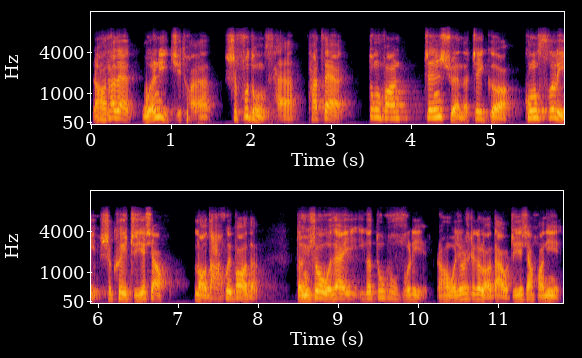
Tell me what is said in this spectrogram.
然后他在文理集团是副总裁，他在东方甄选的这个公司里是可以直接向老大汇报的，等于说我在一个都护府里，然后我就是这个老大，我直接向皇帝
